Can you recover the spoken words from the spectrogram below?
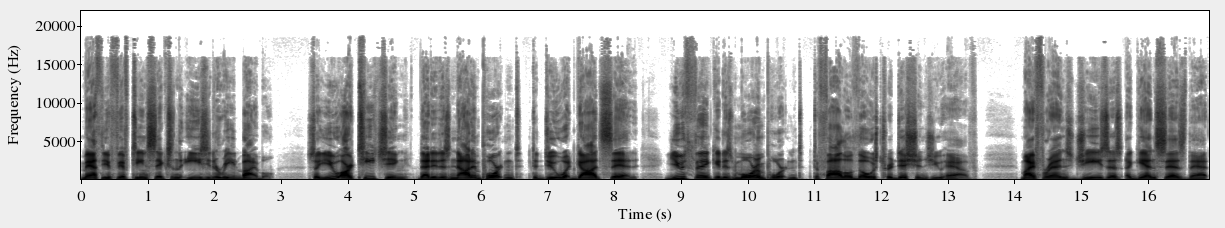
Matthew 15, 6 in the easy to read Bible. So you are teaching that it is not important to do what God said. You think it is more important to follow those traditions you have. My friends, Jesus again says that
